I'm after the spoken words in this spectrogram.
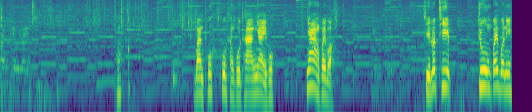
บ้านเกี่ยวอะไร บ้านผู้ผู้ทางผู้ทางใหญ่ผู้ย่างไปบ่ขี่รถทีบจูงไปบ่นี่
